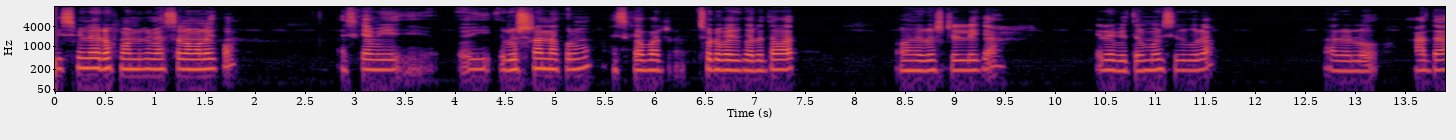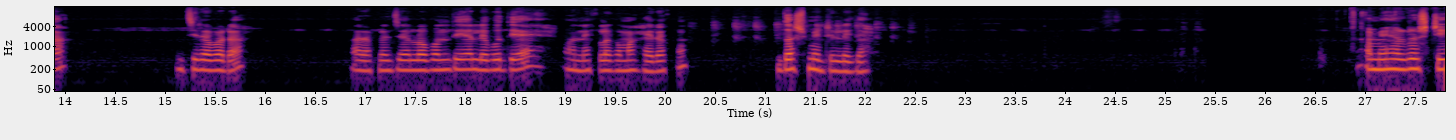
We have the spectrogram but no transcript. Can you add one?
বিসমিল্লাহির রহমানির রহিম, আসসালামু আলাইকুম। আজকে আমি ওই রোস্ট রান্না করব। আজকে আবার ছোট ভাইয়ের ঘরে দাওয়াত। ওখানে রোস্টের লেগা, এর ভিতর মরিচের গুঁড়া, আর হলো আদা, জিরা বাটা, আর আপনার যে লবণ দিয়ে, লেবু দিয়ে অনেক লাগে মাখাই রাখুন দশ মিনিটের লেগা। আমি এখন রোস্টি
